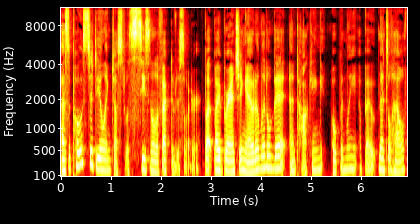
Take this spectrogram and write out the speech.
as opposed to dealing just with seasonal affective disorder. But by branching out a little bit and talking openly about mental health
